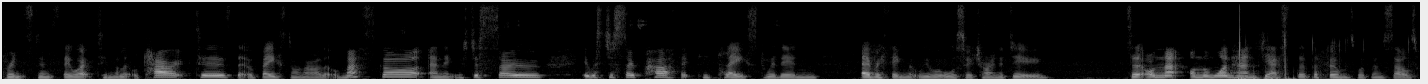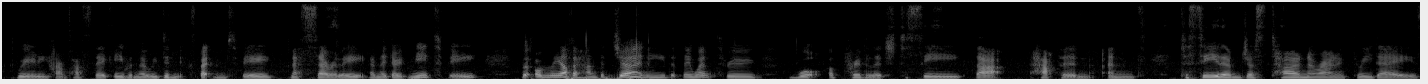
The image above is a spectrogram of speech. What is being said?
for instance they worked in the little characters that are based on our little mascot. And it was just so it was just so perfectly placed within everything that we were also trying to do. So on that on the one hand yes the, the films were themselves really fantastic even though we didn't expect them to be necessarily and they don't need to be. But on the other hand the journey that they went through what a privilege to see that happen and to see them just turn around in three days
